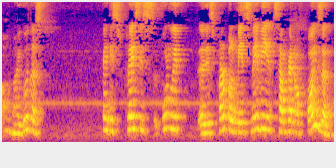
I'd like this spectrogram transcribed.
Oh my goodness. Hey, this place is full with uh, this purple mist, maybe it's some kind of poison.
